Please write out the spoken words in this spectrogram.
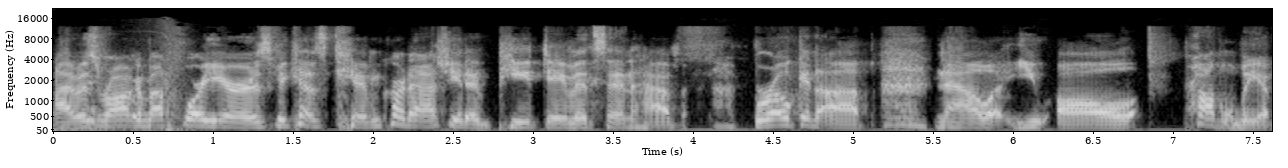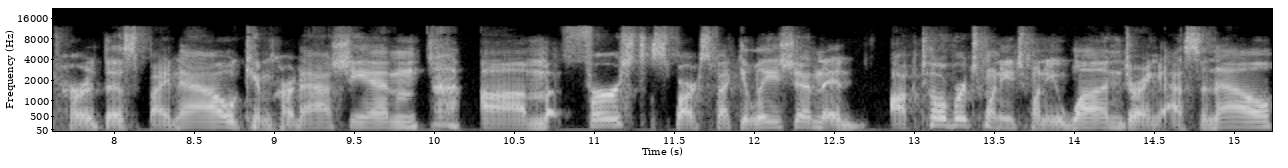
I was wrong about four years because Kim Kardashian and Pete Davidson have broken up. Now, you all probably have heard this by now. Kim Kardashian um, first sparked speculation in October 2021 during SNL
